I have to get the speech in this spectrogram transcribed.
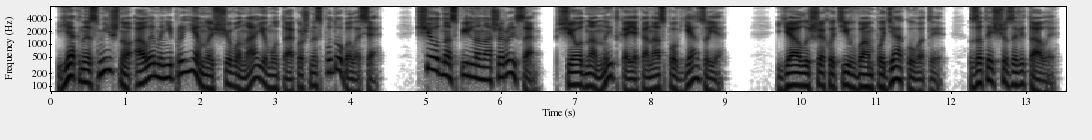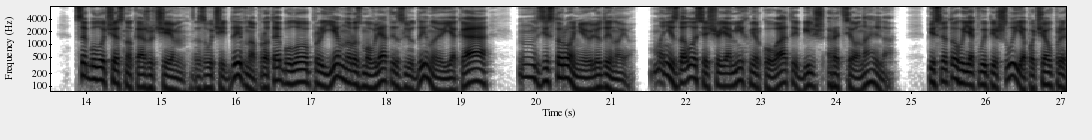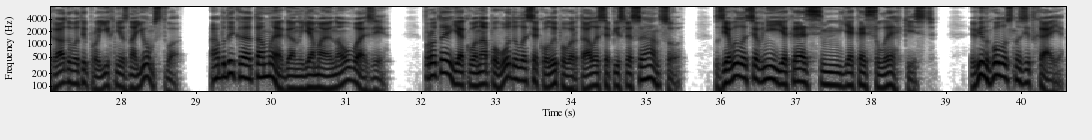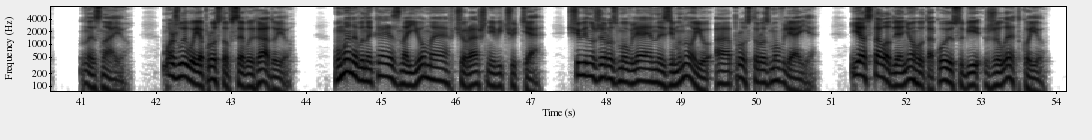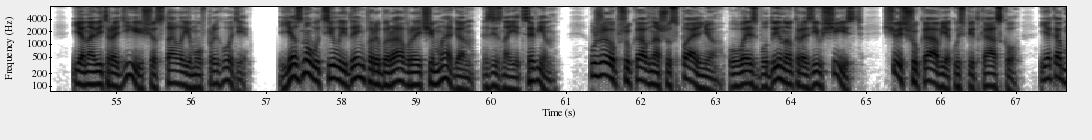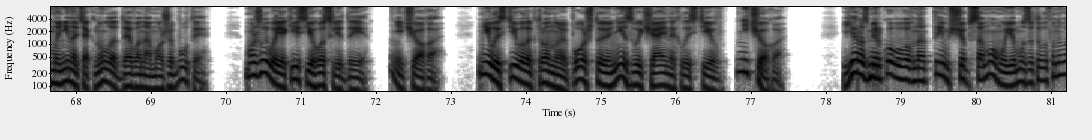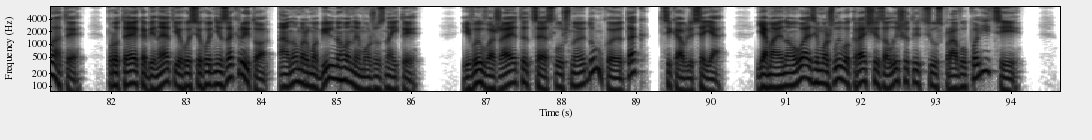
Як не смішно, але мені приємно, що вона йому також не сподобалася. Ще одна спільна наша риса, ще одна нитка, яка нас пов'язує. Я лише хотів вам подякувати за те, що завітали. Це було, чесно кажучи, звучить дивно, проте було приємно розмовляти з людиною, яка зі сторонньою людиною. Мені здалося, що я міг міркувати більш раціонально. Після того, як ви пішли, я почав пригадувати про їхнє знайомство. Абдика та Меган я маю на увазі, про те, як вона поводилася, коли поверталася після сеансу. З'явилася в ній якась якась легкість. Він голосно зітхає. Не знаю. Можливо, я просто все вигадую. У мене виникає знайоме вчорашнє відчуття, що він уже розмовляє не зі мною, а просто розмовляє. Я стала для нього такою собі жилеткою. Я навіть радію, що стала йому в пригоді. Я знову цілий день перебирав речі Меган, зізнається він. Уже обшукав нашу спальню, увесь будинок разів шість, щось шукав якусь підказку, яка б мені натякнула, де вона може бути. Можливо, якісь його сліди. Нічого. Ні листів електронною поштою, ні звичайних листів, нічого. Я розмірковував над тим, щоб самому йому зателефонувати, проте кабінет його сьогодні закрито, а номер мобільного не можу знайти. І ви вважаєте це слушною думкою, так? цікавлюся я. Я маю на увазі, можливо, краще залишити цю справу поліції.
